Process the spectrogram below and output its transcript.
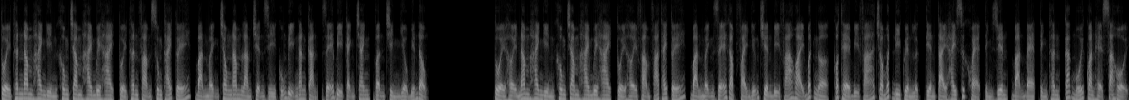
Tuổi thân năm 2022, tuổi thân phạm sung thái tuế, bản mệnh trong năm làm chuyện gì cũng bị ngăn cản, dễ bị cạnh tranh, vận trình nhiều biến động. Tuổi hợi năm 2022, tuổi hợi phạm phá thái tuế, bản mệnh dễ gặp phải những chuyện bị phá hoại bất ngờ, có thể bị phá cho mất đi quyền lực, tiền tài hay sức khỏe, tình duyên, bạn bè, tình thân, các mối quan hệ xã hội.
